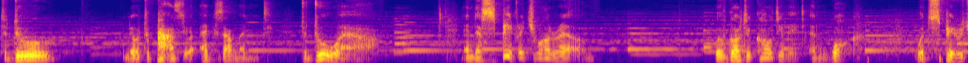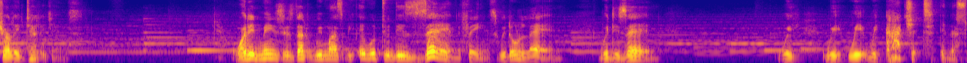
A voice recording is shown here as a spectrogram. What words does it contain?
to do you know, to pass your exam and to do well. In the spiritual realm, we've got to cultivate and walk with spiritual intelligence. What it means is that we must be able to discern things. We don't learn, we discern. We, we, we, we catch it in the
